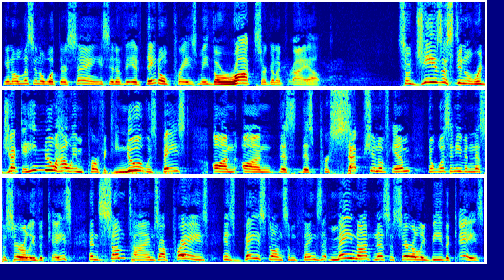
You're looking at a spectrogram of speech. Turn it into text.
You know, listen to what they're saying. He said, If, if they don't praise me, the rocks are going to cry out. So Jesus didn't reject it. He knew how imperfect. He knew it was based on, on this, this perception of him that wasn't even necessarily the case. And sometimes our praise is based on some things that may not necessarily be the case,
